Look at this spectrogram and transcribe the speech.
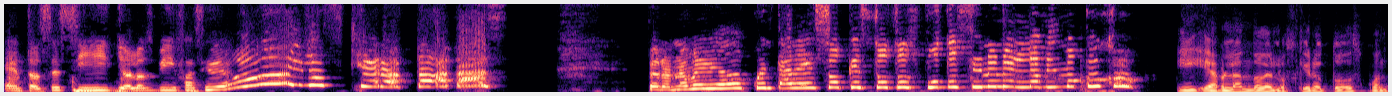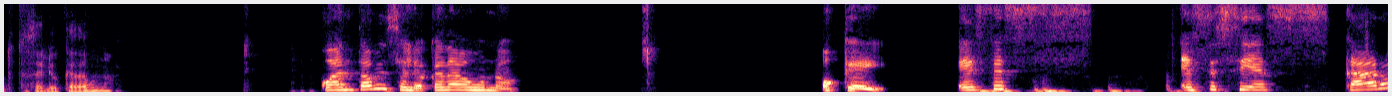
Entonces sí, yo los vi fue así de, ¡ay, los quiero a todos! Pero no me había dado cuenta de eso, que estos dos putos tienen el mismo cojo. Y hablando de los quiero todos, ¿cuánto te salió cada uno? ¿Cuánto me salió cada uno? Ok, este es, este sí es caro.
